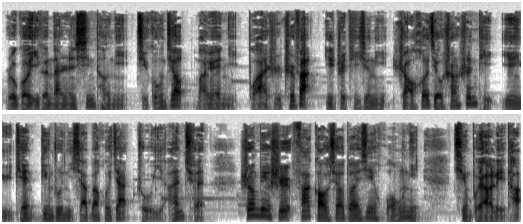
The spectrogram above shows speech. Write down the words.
如果一个男人心疼你、挤公交、埋怨你不按时吃饭、一直提醒你少喝酒伤身体、阴雨天叮嘱你下班回家注意安全、生病时发搞笑短信哄你，请不要理他。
